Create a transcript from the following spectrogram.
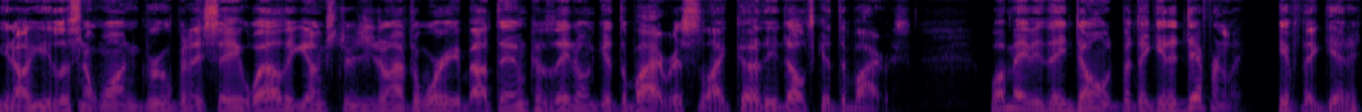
You know, you listen to one group and they say, well, the youngsters, you don't have to worry about them because they don't get the virus like uh, the adults get the virus. Well, maybe they don't, but they get it differently if they get it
